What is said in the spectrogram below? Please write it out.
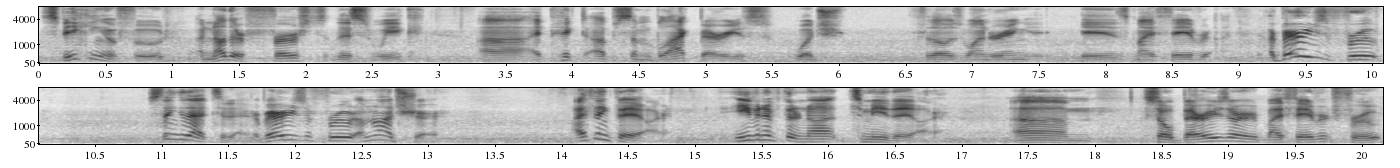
speaking of food, another first this week, uh, I picked up some blackberries, which, for those wondering, is my favorite. Are berries a fruit? Just think of that today. Are berries a fruit? I'm not sure. I think they are. Even if they're not, to me, they are. Um, so berries are my favorite fruit.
